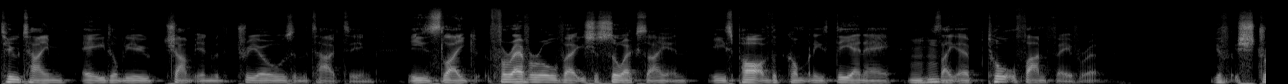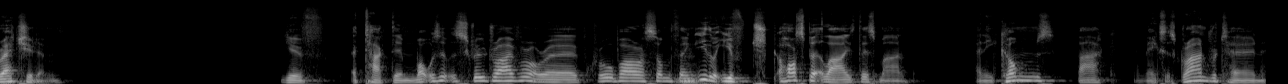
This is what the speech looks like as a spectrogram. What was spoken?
two time AEW champion with the trios and the tag team. He's like forever over. He's just so exciting. He's part of the company's DNA. Mm-hmm. He's like a total fan favorite. You've stretched him. You've attacked him. What was it? With a screwdriver or a crowbar or something? Mm. Either way, you've hospitalized this man, and he comes back and makes his grand return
